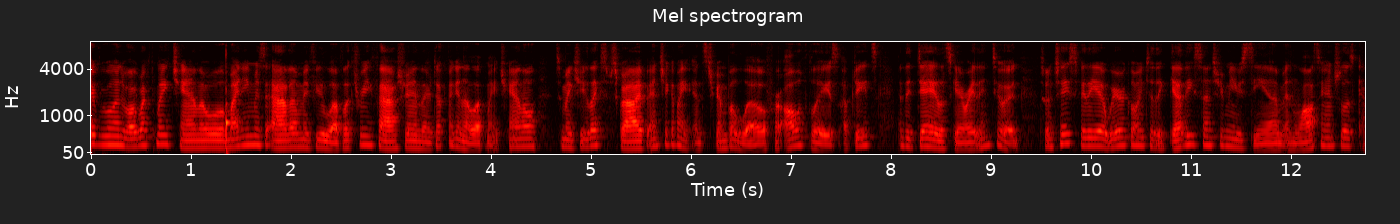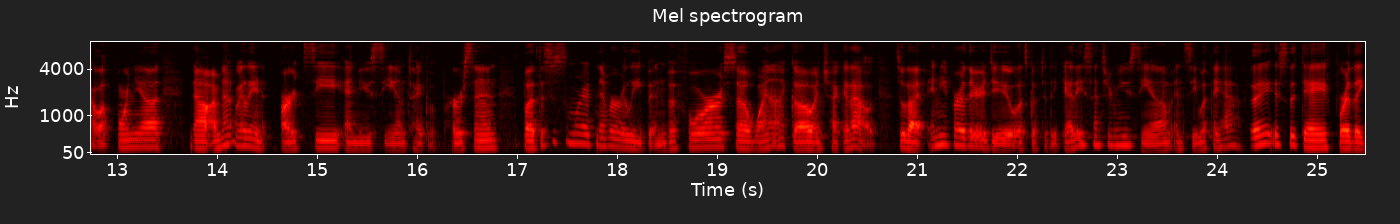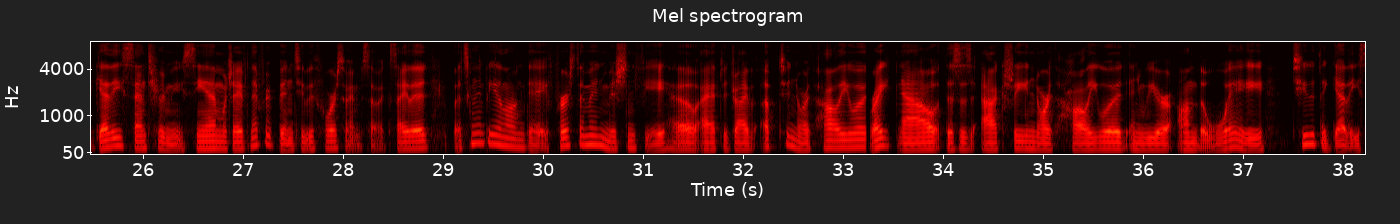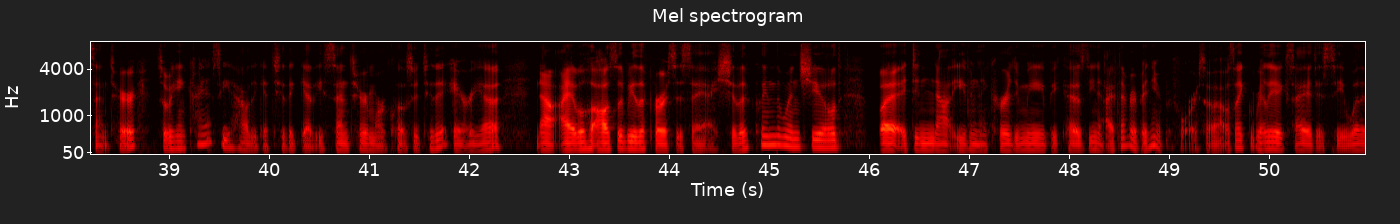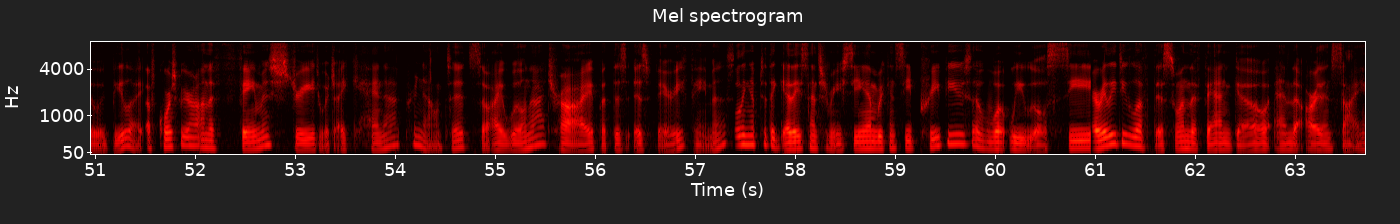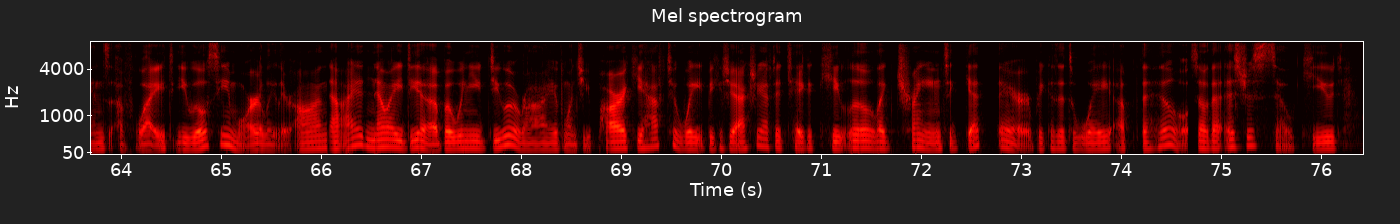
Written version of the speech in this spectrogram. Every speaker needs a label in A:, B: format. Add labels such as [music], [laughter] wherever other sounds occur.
A: Hi everyone, welcome back to my channel. My name is Adam. If you love luxury fashion, they're definitely going to love my channel, so make sure you like, subscribe, and check out my Instagram below for all of the latest updates. And today, let's get right into it. So in today's video, we're going to the Getty Center Museum in Los Angeles, California. Now, I'm not really an artsy and museum type of person, but this is somewhere I've never really been before, so why not go and check it out? So without any further ado, let's go to the Getty Center Museum and see what they have. Today is the day for the Getty Center Museum, which I've never been to before, so I'm so excited, but it's going to be a long day. First, I'm in Mission Viejo. I have to drive up to North Hollywood. Right now, this is actually North Hollywood, and we are on the way to the Getty Center, so we can kind of see how to get to the Getty Center more closer to the area. Now, I will also be the first to say I should have cleaned the windshield, but it did not even occur to me because, you know, I've never been here before, so I was like really excited to see what it would be like. Of course, we are on the famous street, which I cannot pronounce it, so I will not try, but this is very famous. Pulling up to the Getty Center Museum, we can see previews of what we will see. I really do love this one, the Van Gogh and the Art and Science of Light. You will see more later on. Now, I had no idea, but when you do arrive, once you park, you have to wait because you actually have to take a cute little like train to get there because it's way up the hill. So that is just so cute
